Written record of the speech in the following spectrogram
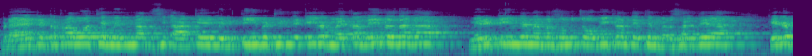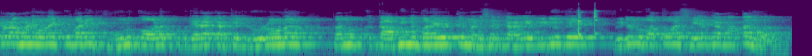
ਬ੍ਰਾਂਡ ਟਿੱਟਰ ਭਰਾਵੋ, ਇੱਥੇ ਮੇਰੇ ਨਾਲ ਤੁਸੀਂ ਆ ਕੇ ਮੇਰੀ ਟੀਮ ਬੈਠੀ ਹੁੰਦੀ ਕਈ ਵਾਰ ਮੈਂ ਤਾਂ ਨਹੀਂ ਮਿਲਦਾਗਾ। ਮੇਰੀ ਟੀਮ ਦੇ ਮੈਂਬਰ ਤੁਹਾਨੂੰ 24 ਘੰਟੇ ਇੱਥੇ ਮਿਲ ਸਕਦੇ ਆ। ਕਿਹੜੇ ਭਰਾਵਾਂ ਨੇ ਆਉਣਾ ਇੱਕ ਵਾਰੀ ਫੋਨ ਕਾਲ ਵਗੈਰਾ ਕਰਕੇ ਜ਼ਰੂਰ ਆਉਣਾ। ਤੁਹਾਨੂੰ ਕ- ਕਾਫੀ ਨੰਬਰ ਇਹਦੇ ਉੱਤੇ ਮੈਂਸ਼ਨ ਕਰਾਂਗੇ। ਵੀਡੀਓ ਤੇ ਵੀਡੀਓ ਨੂੰ ਵੱਧ ਤੋਂ ਵੱਧ ਸ਼ੇਅਰ ਕਰਨਾ। ਧੰਨਵਾਦ।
